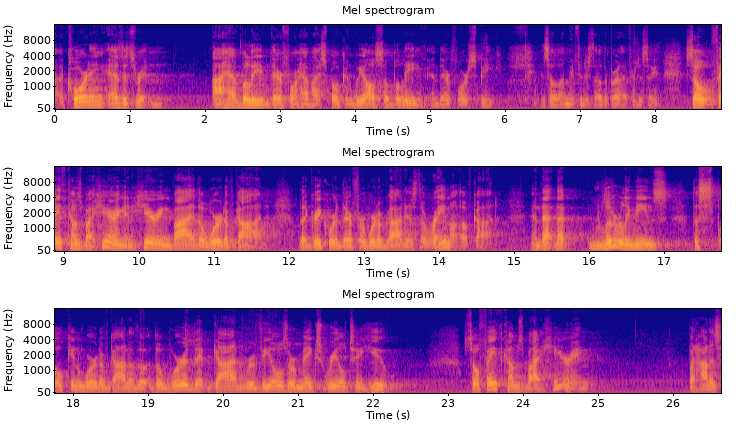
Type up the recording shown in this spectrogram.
according as it's written, I have believed, therefore have I spoken. We also believe and therefore speak. And so let me finish the other part of that for just a second. So faith comes by hearing, and hearing by the word of God. The Greek word there for word of God is the rhema of God. And that, that literally means the spoken word of God, or the, the word that God reveals or makes real to you. So faith comes by hearing, but how does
